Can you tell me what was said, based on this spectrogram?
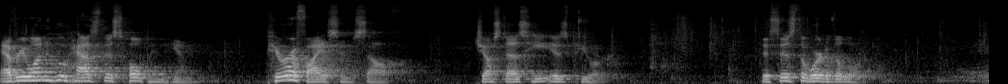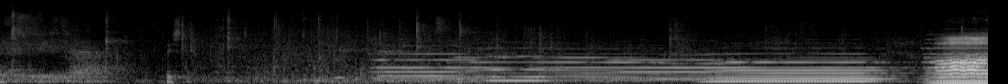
Everyone who has this hope in him purifies himself just as he is pure. This is the word of the Lord. Please stand. Ah,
